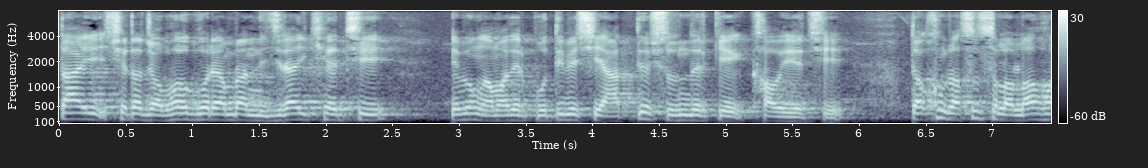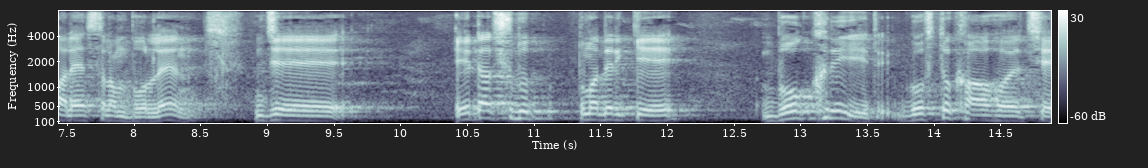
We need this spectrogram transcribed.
তাই সেটা জবাহ করে আমরা নিজেরাই খেয়েছি এবং আমাদের প্রতিবেশী আত্মীয় স্বজনদেরকে খাওয়াইয়েছি। তখন রাসুল সাল্লাহ আলাইসাল্লাম বললেন যে, এটা শুধু তোমাদেরকে বকরির গোস্ত খাওয়া হয়েছে,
